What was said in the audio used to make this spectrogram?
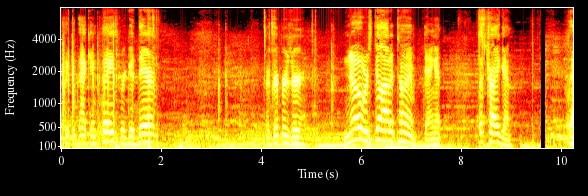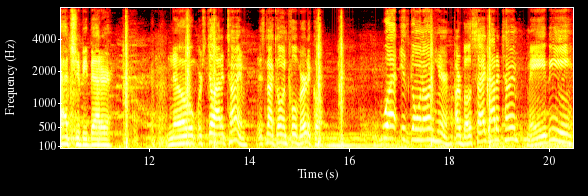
Click it back in place, we're good there. Our grippers are, no, we're still out of time. Dang it. Let's try again. That should be better. No, we're still out of time. It's not going full vertical. What is going on here? Are both sides out of time? Maybe.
